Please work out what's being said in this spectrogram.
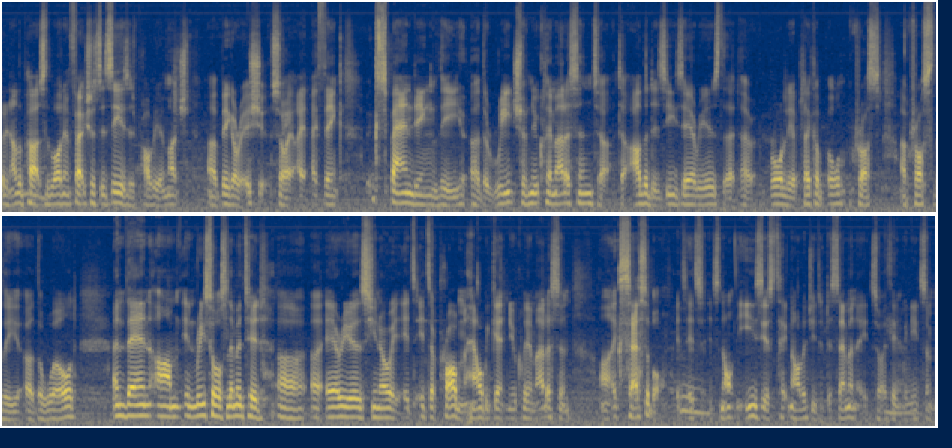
but in other parts of the world, infectious disease is probably a much uh, bigger issue. So I, I- I think expanding the uh, the reach of nuclear medicine to, to other disease areas that are broadly applicable across across the uh, the world, and then um, in resource limited uh, uh, areas, you know, it, it's it's a problem how we get nuclear medicine. Uh, accessible. It's, it's, it's not the easiest technology to disseminate. So I think we need some,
